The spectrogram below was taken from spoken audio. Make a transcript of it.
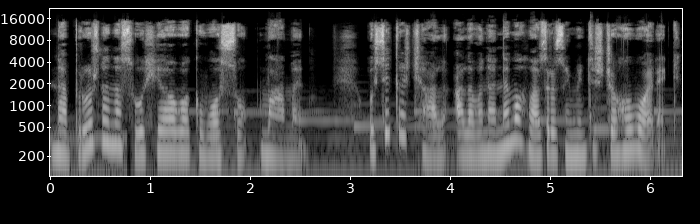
Напружно наслухала голосу мами. Усі кричали, але вона не могла зрозуміти, що говорять.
